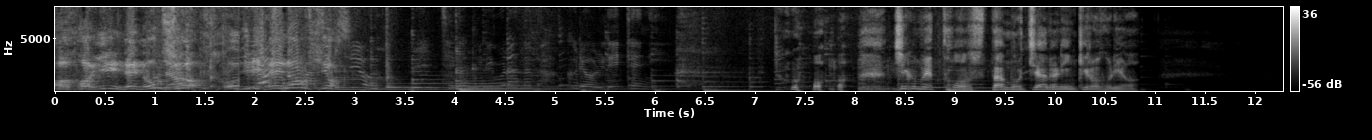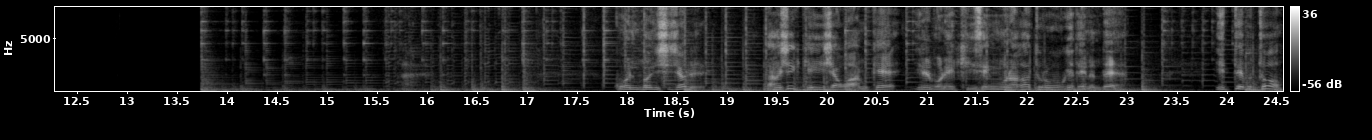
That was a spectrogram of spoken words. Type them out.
어허 이리 내놓으시오 이리 내놓으시오 시오. 제가 그림을 하나 더 그려 올릴 테니. 지금의 톱스타 못지않은 인기로군요. 권번 시절 당시 게이샤와 함께 일본의 기생 문화가 들어오게 되는데 이때부터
